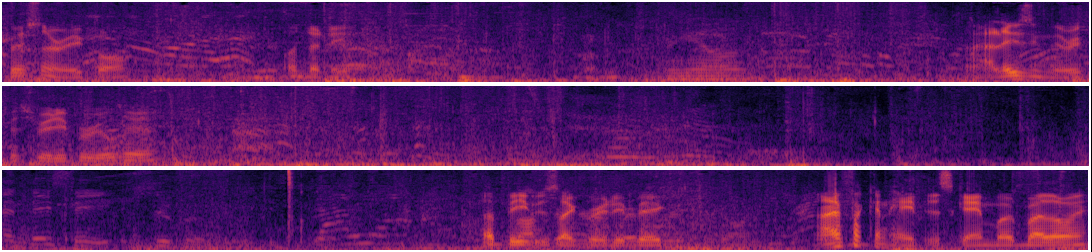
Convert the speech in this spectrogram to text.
Prisoner recall. Underneath. Bring on. Ah, losing the Reap is really brutal here. And they say sugar. That beat was like really big. I fucking hate this game mode, by the way.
